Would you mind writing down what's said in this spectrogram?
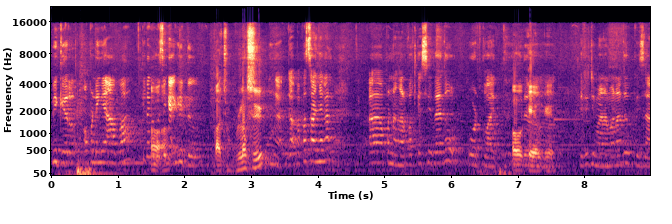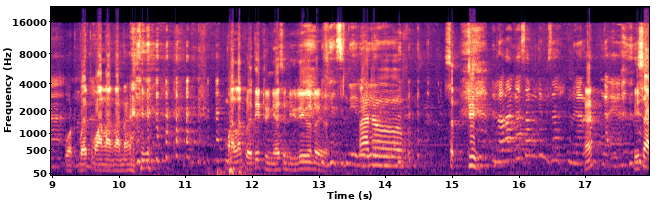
Mikir openingnya apa Kita kan Oh. pasti kayak gitu Kak jeblos sih. Enggak, enggak apa-apa soalnya kan eh, pendengar podcast kita itu worldwide Oke, gitu. oke. Jadi di mana-mana tuh bisa Worldwide aja. Malang berarti dunia sendiri kan ya. Dunia sendiri. Aduh. Sedih. Di luar angkasa mungkin bisa mendengar Hah? Enggak ya? Bisa.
